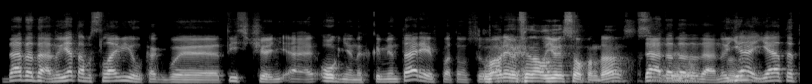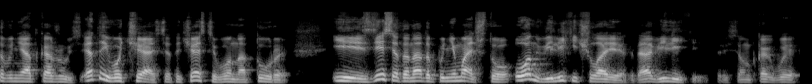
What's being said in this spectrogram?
да, да, да, но я там словил как бы тысячу э, огненных комментариев потом. Во время финала US Open, да? Да, да, да, да, да. Но mm. я, я от этого не откажусь. Это его часть, это часть его натуры. И здесь это надо понимать, что он великий человек, да, великий. То есть он как бы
